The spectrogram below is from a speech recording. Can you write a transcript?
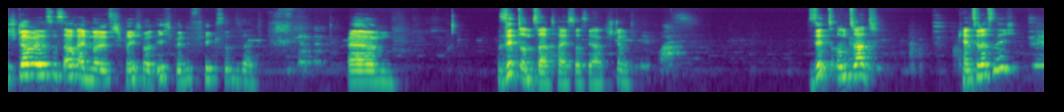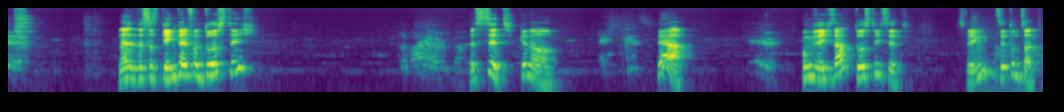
Ich glaube, das ist auch ein neues Sprichwort. Ich bin fix und satt. Ähm, Sitt und satt heißt das ja, stimmt. Sitt und satt. Kennst du das nicht? Ne, das ist das Gegenteil von durstig. Das ist Sitt, genau. Ja. Hungrig satt, durstig Sitt. Deswegen Sitt und satt.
